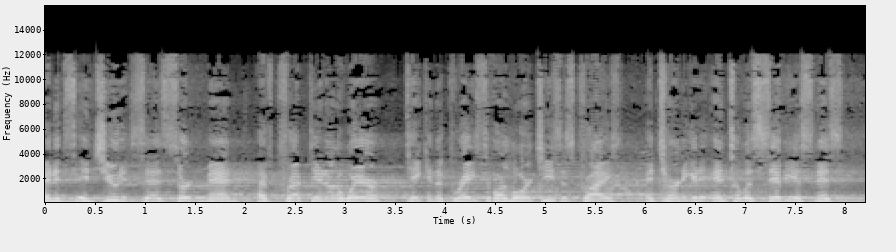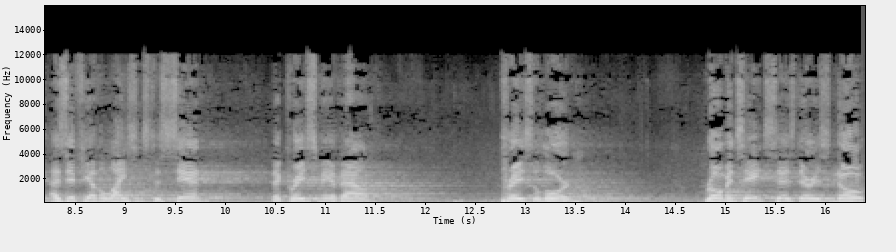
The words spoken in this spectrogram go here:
And in, in, Jude it says, certain men have crept in unaware, taking the grace of our Lord Jesus Christ and turning it into lasciviousness as if you have a license to sin, that grace may abound. Praise the Lord. Romans 8 says, there is no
